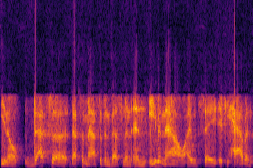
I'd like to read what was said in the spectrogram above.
you know that's a that's a massive investment. And even now i would say if you haven't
